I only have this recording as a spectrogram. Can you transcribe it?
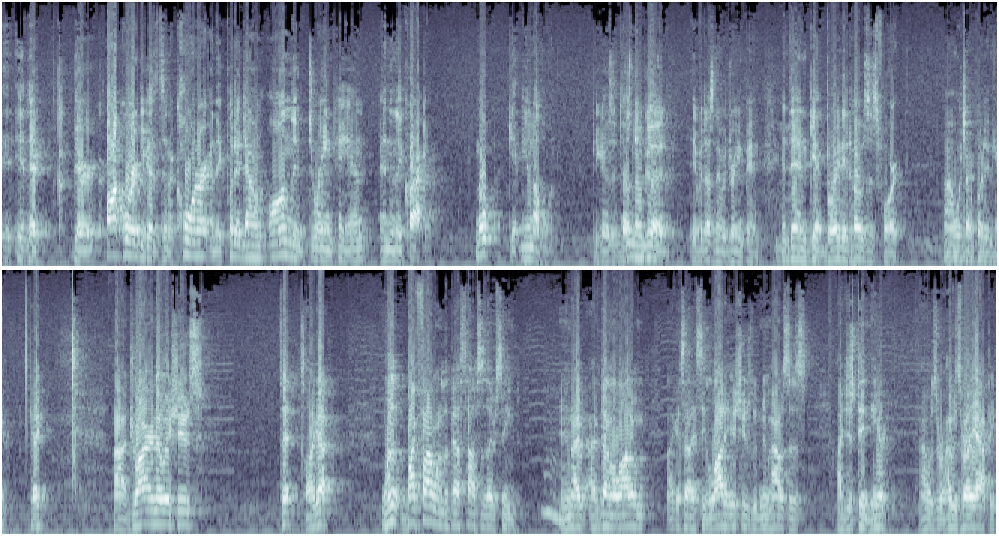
it, it- they're, they're awkward because it's in a corner, and they put it down on the drain pan, and then they crack it. Nope, get me another one, because it does no good if it doesn't have a drain pan. And then get braided hoses for it, uh, which I put in here, okay? Uh, dryer, no issues. That's it, that's all I got. One of, by far, one of the best houses I've seen. And I've, I've done a lot of them. Like I said, I see a lot of issues with new houses. I just didn't hear. I was, I was very happy.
